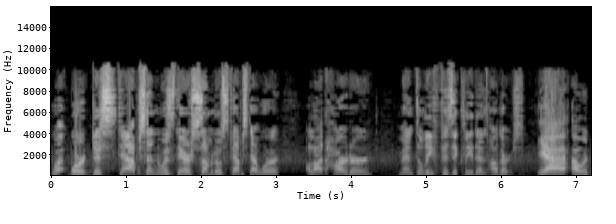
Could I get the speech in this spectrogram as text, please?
what were the steps? And was there some of those steps that were a lot harder mentally, physically than others? Yeah, I would.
